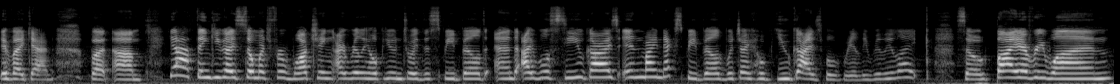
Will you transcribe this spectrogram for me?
if I can. But um, yeah, thank you guys so much for watching. I really hope you enjoyed this speed build, and I will see you guys in my next speed build, which I hope you guys will really, really like. So bye, everyone!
